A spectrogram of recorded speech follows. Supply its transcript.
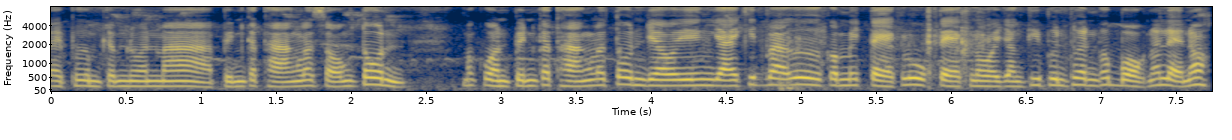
ได้เพิ่มจำนวนมาเป็นกระถางละสองต้น เมื่อก่อนเป็นกระถางละต้นเดียวเองยายคิดว่าเออก็ไม่แตกลูกแตกหน่อยอย่างที่เพื่อนๆเขาบอกนั่นแหละเนาะ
